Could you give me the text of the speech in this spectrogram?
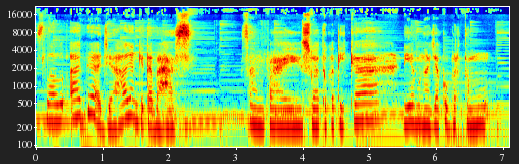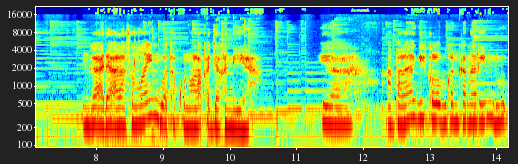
Selalu ada aja hal yang kita bahas. Sampai suatu ketika dia mengajakku bertemu nggak ada alasan lain buat aku nolak ajakan dia. Ya, apalagi kalau bukan karena rindu.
